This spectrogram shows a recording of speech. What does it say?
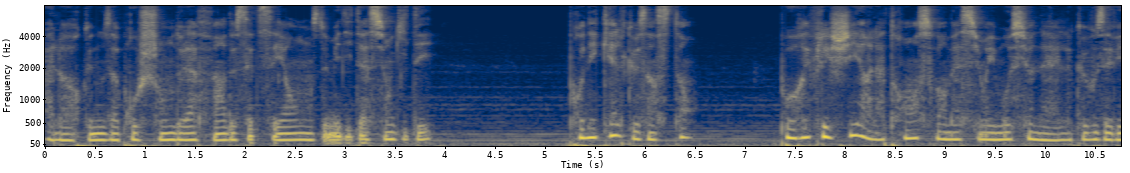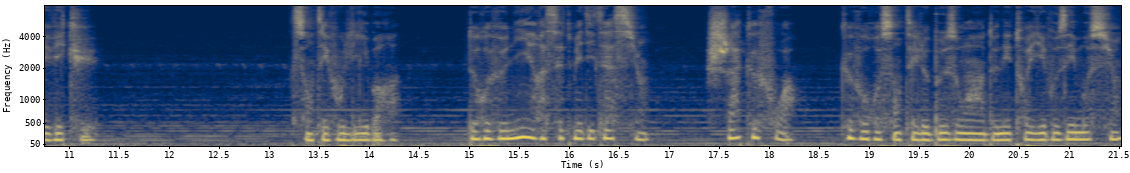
Alors que nous approchons de la fin de cette séance de méditation guidée, prenez quelques instants pour réfléchir à la transformation émotionnelle que vous avez vécue. Sentez-vous libre de revenir à cette méditation chaque fois que vous ressentez le besoin de nettoyer vos émotions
